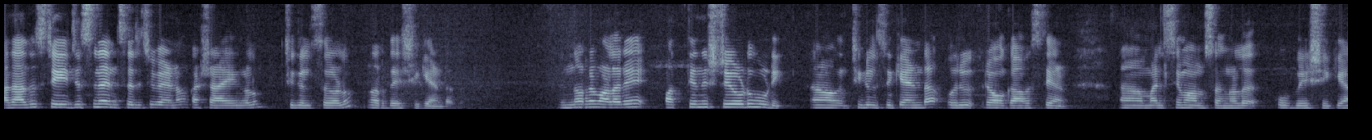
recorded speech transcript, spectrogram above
അതാത് സ്റ്റേജസിനനുസരിച്ച് വേണം കഷായങ്ങളും ചികിത്സകളും നിർദ്ദേശിക്കേണ്ടത്. എന്ന് പറഞ്ഞാൽ വളരെ പത്യനിഷ്ഠയോടുകൂടി ചികിത്സിക്കേണ്ട ഒരു രോഗാവസ്ഥയാണ്. മത്സ്യമാംസങ്ങൾ ഉപേക്ഷിക്കുക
